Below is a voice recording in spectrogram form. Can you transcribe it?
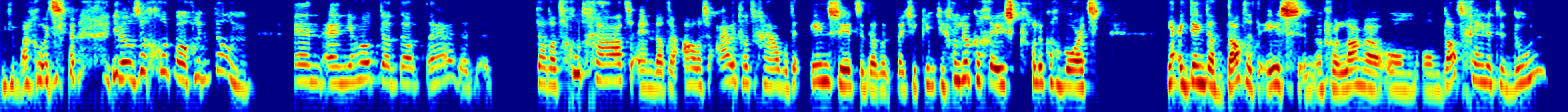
maar goed. Je wilt het zo goed mogelijk doen. En, en je hoopt dat dat, hè, dat, dat het goed gaat. En dat er alles uit wordt gehaald wat erin zit. Dat, het, dat je kindje gelukkig is, gelukkig wordt. Ja, ik denk dat dat het is. Een, een verlangen om, om datgene te doen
